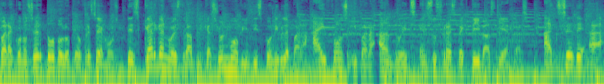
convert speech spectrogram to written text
Para conocer todo lo que ofrecemos, descarga nuestra aplicación móvil disponible para iPhones y para Androids en sus respectivas tiendas. Accede a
